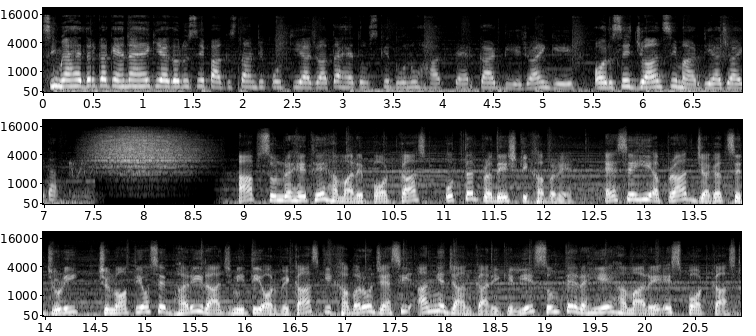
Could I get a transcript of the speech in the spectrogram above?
सीमा हैदर का कहना है कि अगर उसे पाकिस्तान रिपोर्ट किया जाता है तो उसके दोनों हाथ पैर काट दिए जाएँगे और उसे जान से मार दिया जाएगा। आप सुन रहे थे हमारे पॉडकास्ट उत्तर प्रदेश की खबरें। ऐसे ही अपराध जगत से जुड़ी, चुनौतियों से भरी राजनीति और विकास की खबरों जैसी अन्य जानकारी के लिए सुनते रहिए हमारे इस पॉडकास्ट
